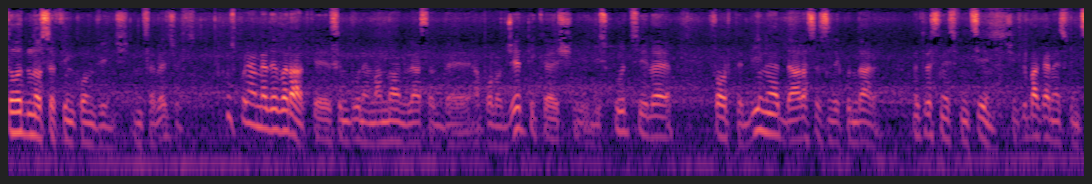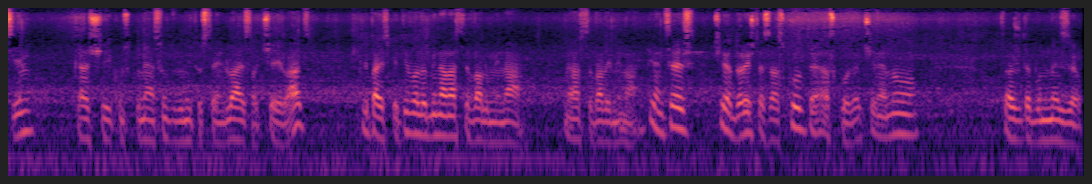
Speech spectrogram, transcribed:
tot nu o să fim convinși, înțelegeți? Cum spuneam, e adevărat că sunt bune manualele astea de apologetică și discuțiile, foarte bine, dar astea sunt secundare. Noi trebuie să ne sfințim. Și în clipa care ne sfințim, ca și, cum spunea Sfântul Dumitru Stăniloae sau ceilalți, în clipa respectivă, lumina noastră va lumina. Lumina noastră va lumina. Bineînțeles, cine dorește să asculte, ascultă. Cine nu, să ajute Bun Dumnezeu.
